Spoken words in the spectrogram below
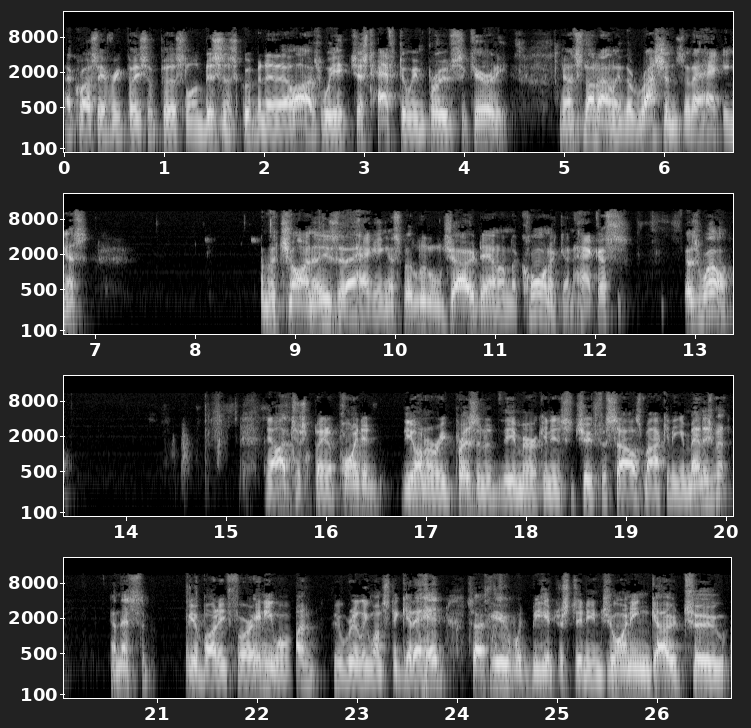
across every piece of personal and business equipment in our lives. We just have to improve security. Now, it's not only the Russians that are hacking us. and the Chinese that are hacking us, but little Joe down on the corner can hack us as well. Now, I've just been appointed the honorary president of the American Institute for Sales, Marketing and Management, and that's the your body for anyone who really wants to get ahead. So if you would be interested in joining, go to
